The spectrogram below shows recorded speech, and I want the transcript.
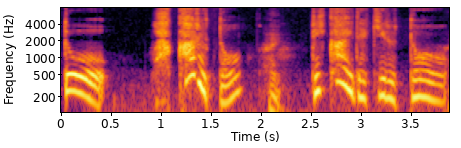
とわかると、はい。理解できると、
